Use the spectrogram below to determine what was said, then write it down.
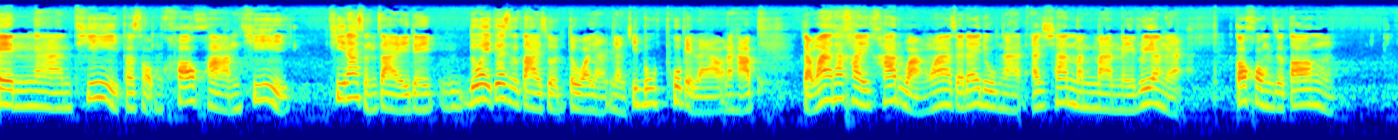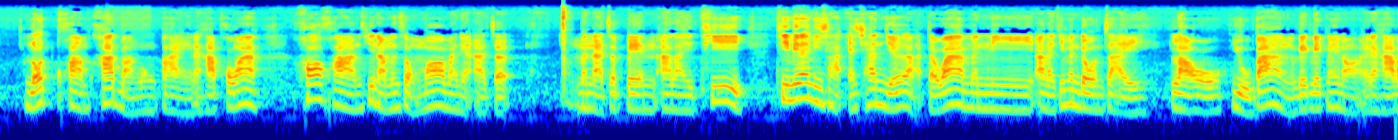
เป็นงานที่ผสมข้อความที่ที่น่าสนใจในด้วยด้วยสไตล์ส่วนตัวอย่างอย่างที่พูดไปแล้วนะครับ แต่ว่าถ้าใครคาดหวังว่าจะได้ดูงานแอคชั่นมันๆในเรื่องเนี่ย ก็คงจะต้องลดความคาดหวังลงไปนะครับ เพราะว่าข้อความที่นำมันส่งมอบมาเนี่ยอาจจะมันอาจจะเป็นอะไรที่ที่ไม่ได้มีฉากแอคชั่นเยอะอะแต่ว่ามันมีอะไรที่มันโดนใจเราอยู่บ้างเล็ก ๆ น้อยๆนะครับ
